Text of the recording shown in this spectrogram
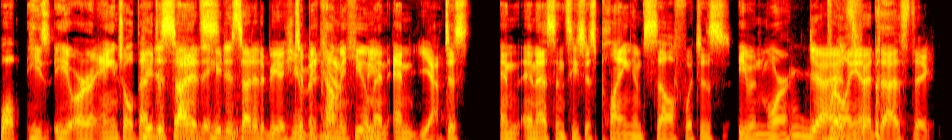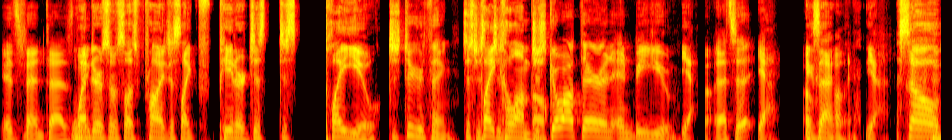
well he's he or an angel that he decided he decided to be a human to become yeah. a human Be- and yeah just and in essence he's just playing himself which is even more yeah brilliant. it's fantastic it's fantastic wenders was, probably just like peter just just play you just do your thing Just play Columbo. just go out there and, and be you Yeah. Uh, that's it yeah Okay. Exactly. Okay. Yeah. So,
